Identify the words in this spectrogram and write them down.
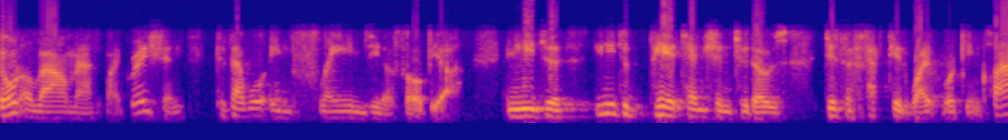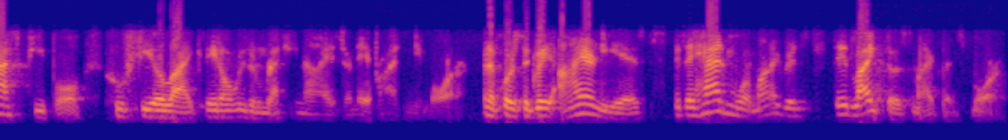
don't allow mass migration because that will inflame xenophobia. And you need to you need to pay attention to those disaffected white working class people who feel like they don't even recognize their neighborhood anymore. And of course the great irony is if they had more migrants, they'd like those migrants more.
